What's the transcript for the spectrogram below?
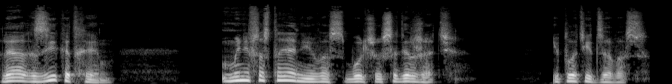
ляхзикетхем, мы не в состоянии вас больше содержать и платить за вас.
